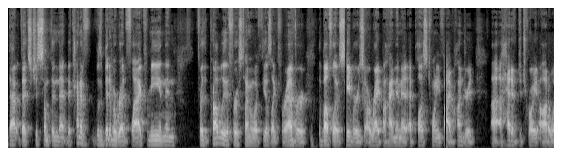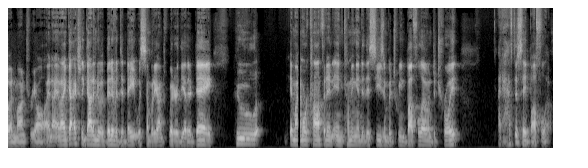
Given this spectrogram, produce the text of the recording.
that that's just something that that kind of was a bit of a red flag for me. And then for the probably the first time in what feels like forever, the Buffalo Sabres are right behind them at, at plus 2,500 uh, ahead of Detroit, Ottawa, and Montreal. And I, and I actually got into a bit of a debate with somebody on Twitter the other day who am I more confident in coming into this season between Buffalo and Detroit? I'd have to say Buffalo.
